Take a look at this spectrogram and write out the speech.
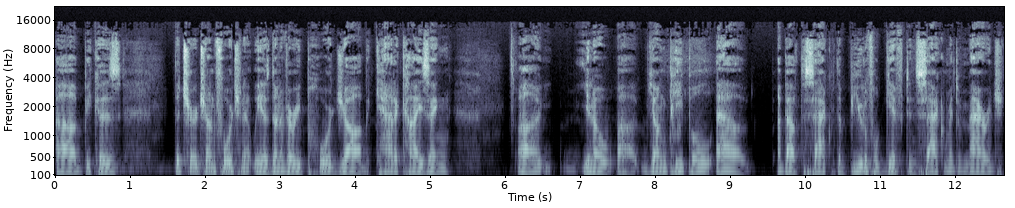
uh, because the church unfortunately has done a very poor job catechizing, uh, you know, uh, young people uh, about the sac- the beautiful gift and sacrament of marriage.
